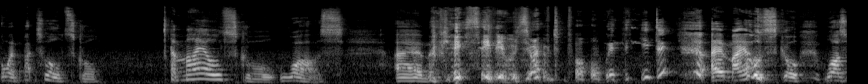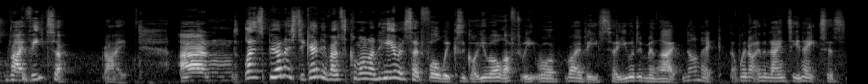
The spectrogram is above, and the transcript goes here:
went back to old school. And my old school was, um, you see me was have to put with you. Uh, my old school was Ryvita, right? And let's be honest, again, if I'd come on here and said four weeks ago, you all have to eat Ryvita, you would have been like, no, Nick, we're not in the 1980s.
